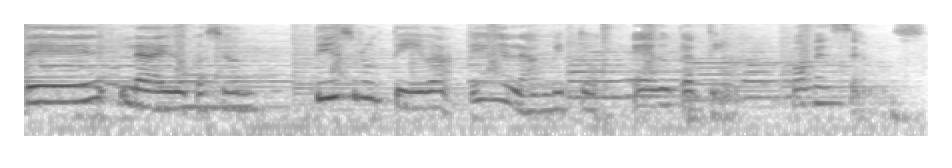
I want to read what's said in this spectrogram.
de la educación disruptiva en el ámbito educativo. Comencemos.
